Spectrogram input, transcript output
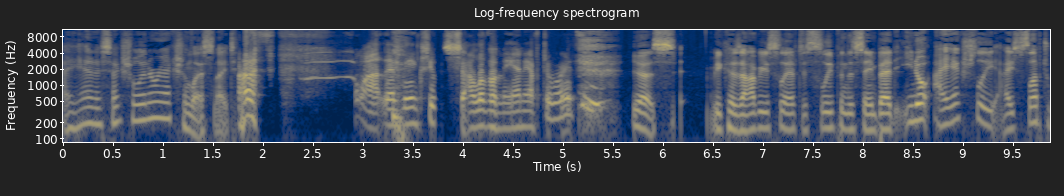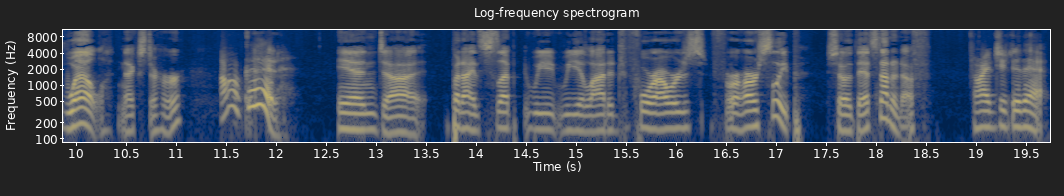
I had a sexual interaction last night. Wow, that makes you a shell of a man afterwards. yes, because obviously I have to sleep in the same bed. You know, I actually I slept well next to her, Oh, good. and uh, but I slept. We we allotted four hours for our sleep, so that's not enough. Why did you do that?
